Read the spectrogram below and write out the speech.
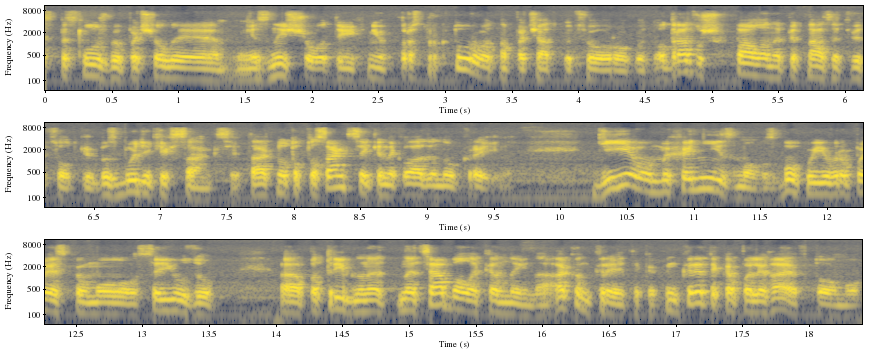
спецслужби почали знищувати їхню інфраструктуру от на початку цього року, одразу ж впало на 15% без будь-яких санкцій. Так, ну тобто санкції, які накладені на Україну. Дієвим механізмом з боку Європейського союзу потрібна не, ця балаканина, а конкретика. Конкретика полягає в тому,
